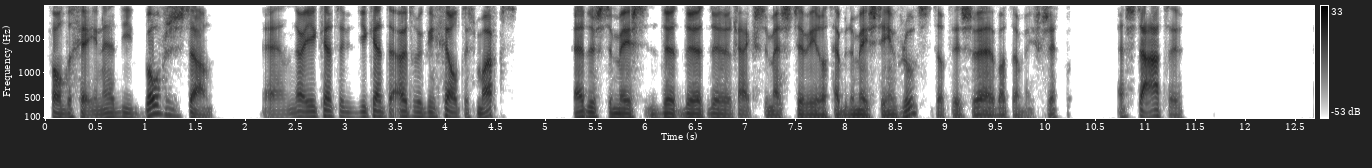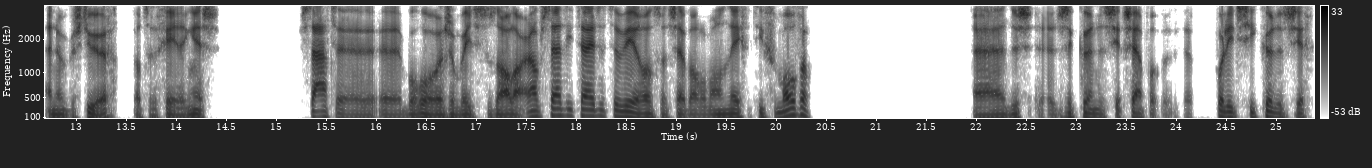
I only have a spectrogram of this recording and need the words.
van degene die boven ze staan. En nou, je kent, de, je kent de uitdrukking geld is macht dus de, de, de, de rijkste mensen ter wereld hebben de meeste invloed. Dat is uh, wat daarmee gezegd wordt. En staten en hun bestuur, wat de regering is, staten behoren zo'n beetje tot alle armste entiteiten ter wereld, want ze hebben allemaal een negatief vermogen. Uh, dus ze kunnen zichzelf, politici kunnen zich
